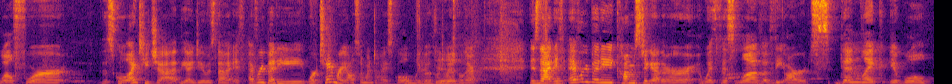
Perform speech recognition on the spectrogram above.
well, for the school I teach at, the idea was that if everybody, where Tamarie also went to high school, we both went to high school there, is that if everybody comes together with this love of the arts, then like it will.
